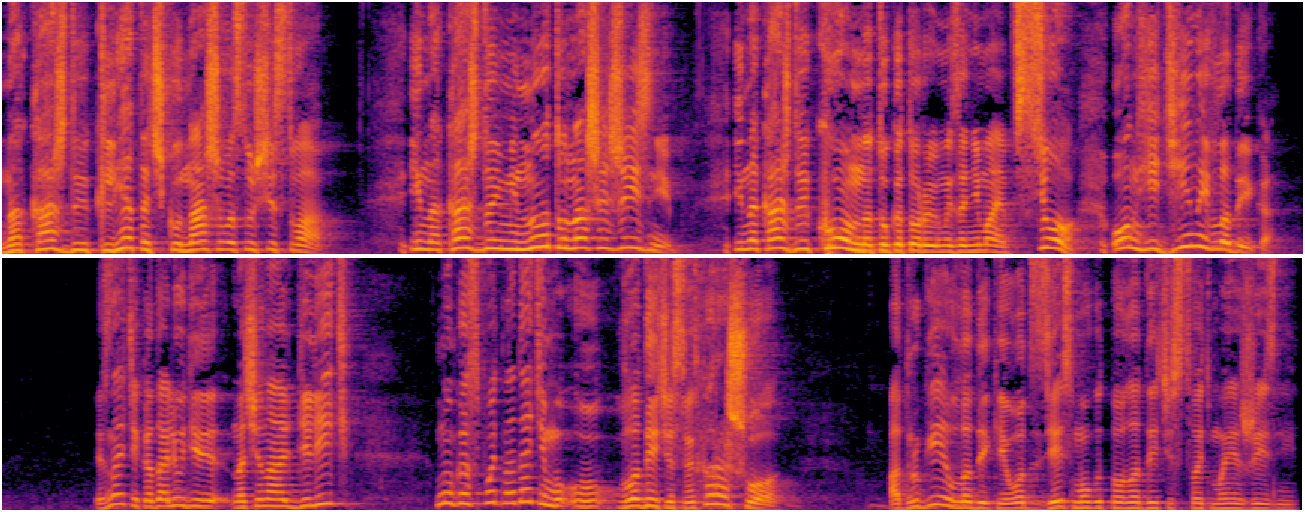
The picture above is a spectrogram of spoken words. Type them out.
на каждую клеточку нашего существа – и на каждую минуту нашей жизни, и на каждую комнату, которую мы занимаем. Все, Он единый владыка. И знаете, когда люди начинают делить, ну, Господь над этим владычествует, хорошо. А другие владыки вот здесь могут повладычествовать в моей жизни,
